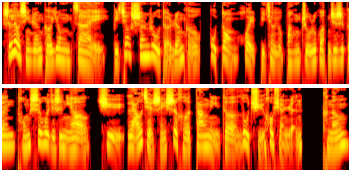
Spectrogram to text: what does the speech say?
十六型人格用在比较深入的人格互动会比较有帮助。如果你就是跟同事，或者是你要去了解谁适合当你的录取候选人，可能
